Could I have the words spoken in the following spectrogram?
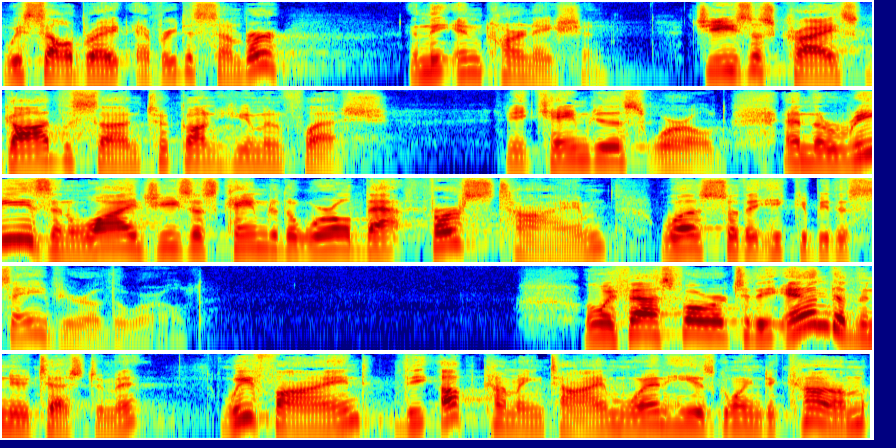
we celebrate every December in the incarnation. Jesus Christ, God the Son, took on human flesh. And he came to this world. And the reason why Jesus came to the world that first time was so that he could be the Savior of the world. When we fast forward to the end of the New Testament, we find the upcoming time when he is going to come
